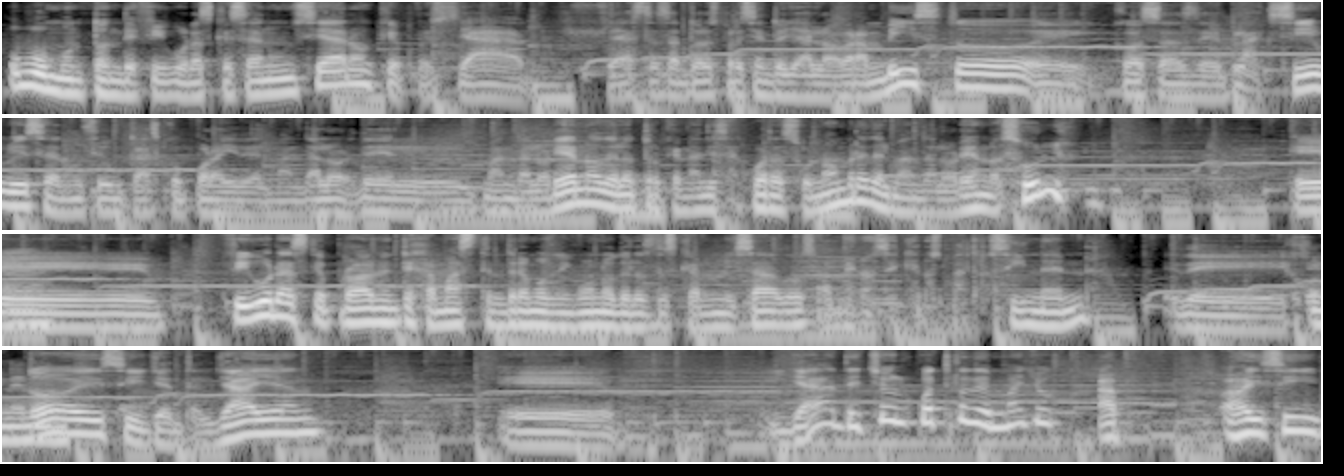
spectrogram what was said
Hubo un montón de figuras que se anunciaron, que pues ya, ya a estas alturas presiento ya lo habrán visto. eh, cosas de Black Series, se anunció un casco por ahí del, Mandalor- del Mandaloriano, del otro que nadie se acuerda su nombre, del Mandaloriano Azul. Eh, Figuras que probablemente jamás tendremos ninguno de los descanonizados, a menos de que nos patrocinen. De Hot Toys y Gentle Giant. Eh, y ya, de hecho, el 4 de mayo. ah, ay, sí,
